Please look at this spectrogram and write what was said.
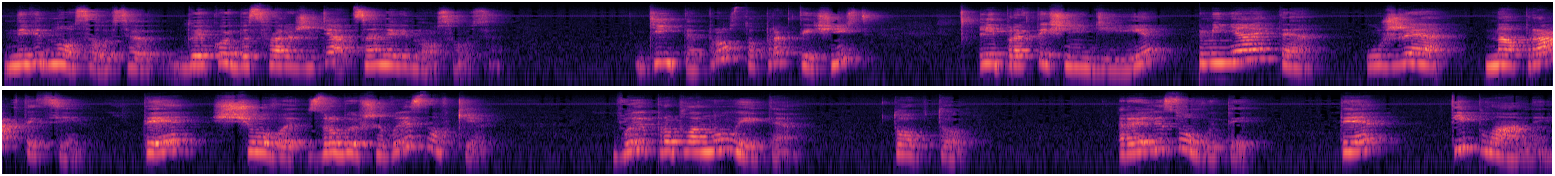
не відносилося, до якої би сфери життя це не відносилося. Дійте просто практичність і практичні дії. Міняйте уже на практиці те, що ви, зробивши висновки, ви проплануєте. Тобто реалізовуйте те, ті плани,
